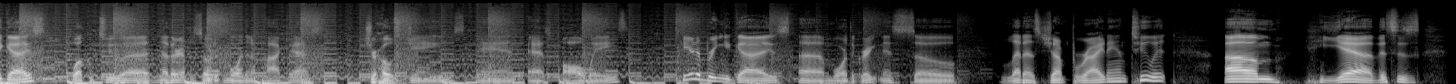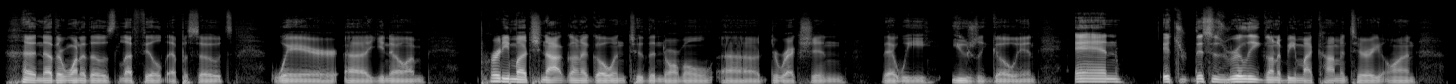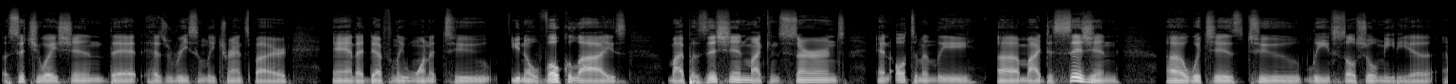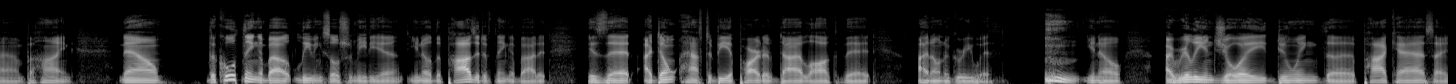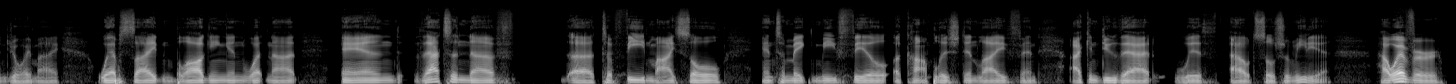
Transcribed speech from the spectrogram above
Hey guys, welcome to uh, another episode of More Than a Podcast. It's your host James, and as always, here to bring you guys uh, more of the greatness. So let us jump right into it. Um, yeah, this is another one of those left field episodes where uh, you know I'm pretty much not gonna go into the normal uh, direction that we usually go in, and it's this is really gonna be my commentary on a situation that has recently transpired and I definitely wanted to, you know, vocalize my position, my concerns, and ultimately uh, my decision, uh, which is to leave social media um, behind. Now, the cool thing about leaving social media, you know, the positive thing about it is that I don't have to be a part of dialogue that I don't agree with. you know, I really enjoy doing the podcast. I enjoy my website and blogging and whatnot. And that's enough uh, to feed my soul and to make me feel accomplished in life. And I can do that without social media. However,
